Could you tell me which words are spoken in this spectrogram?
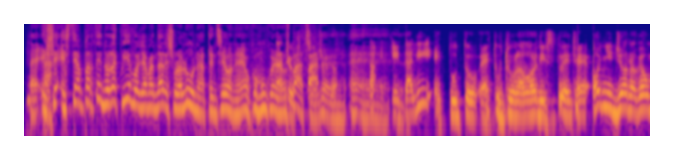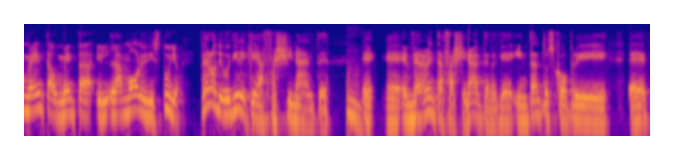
Eh, e, se- e stiamo partendo da qui e vogliamo andare sulla Luna, attenzione, eh, o comunque nello spazio. cioè, eh, No, e che da lì è tutto, è tutto un lavoro di studio, cioè ogni giorno che aumenta, aumenta il- la mole di studio. Però devo dire che è affascinante. Mm. è, è, veramente affascinante perché intanto scopri eh,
